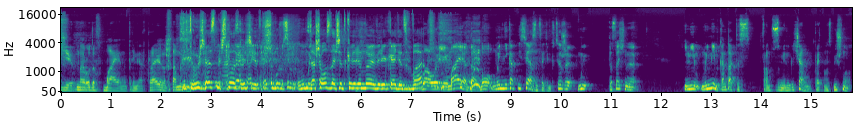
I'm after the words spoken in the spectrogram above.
и народов майя, например, правильно? Потому Это что уже смешно звучит. это ну, Зашел, значит, коренной американец в бар. Маури и Майя, да, но мы никак не связаны с этим. Все же мы достаточно имеем, мы имеем контакты с французами и англичанами, поэтому смешно.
